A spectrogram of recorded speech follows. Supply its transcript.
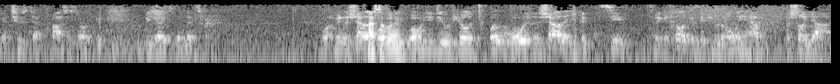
like a two-step process in order to be be, be to the mitzvah. Well, I mean, the shadow. What would, you, what would you do if you only? What, what would the shadow that you could see to make a chiluk is if you would only have a shal yad.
